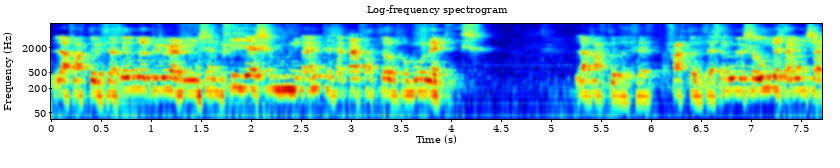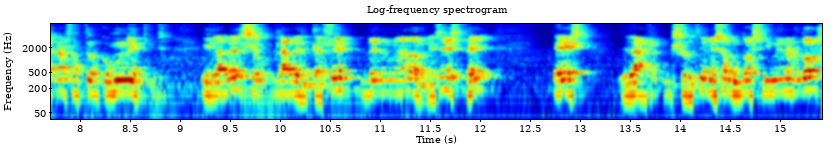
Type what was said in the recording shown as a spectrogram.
La factorización del primero es bien sencilla, es únicamente sacar factor común x. La factorización del segundo es también sacar factor común x. Y la del, la del tercer denominador, que es este, es las soluciones son 2 y menos 2,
